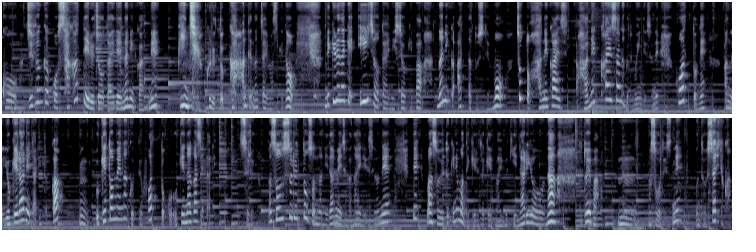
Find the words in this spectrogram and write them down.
こう自分がこう下がっている状態で何かねピンチが来るとガーンってなっちゃいますけどできるだけいい状態にしておけば何かあったとしてもちょっと跳ね返す跳ね返さなくてもいいんですよね。ふわっとねあの避けられたりとかうん、受け止めなくてふわっとこう受け流せたりする、まあ、そうするとそんなにダメージがないですよね。でまあそういう時にもできるだけ前向きになるような例えば、うんまあ、そうですね。運動したりとか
